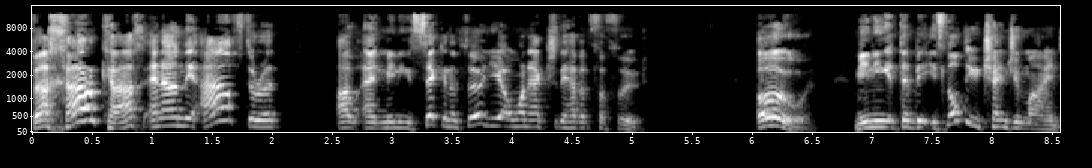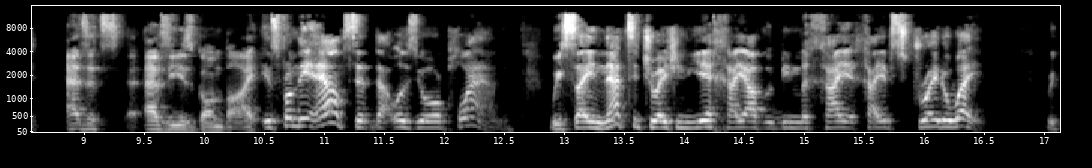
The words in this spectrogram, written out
V'acharkach, and only after it, uh, and meaning second and third year, I want to actually have it for food. Oh, meaning it, it's not that you change your mind as it's as years gone by. It's from the outset that was your plan. We say in that situation, Yechayav would be Mechayev straight away. That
